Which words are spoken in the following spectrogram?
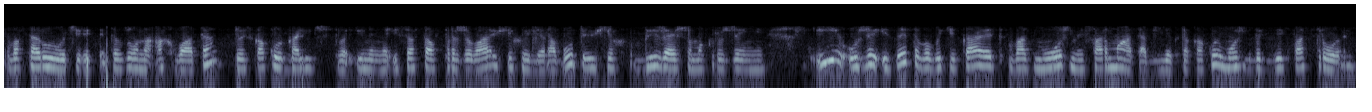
Во вторую очередь это зона охвата, то есть какое количество именно и состав проживающих или работающих в ближайшем окружении. И уже из этого вытекает возможный формат объекта, какой может быть здесь построен.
